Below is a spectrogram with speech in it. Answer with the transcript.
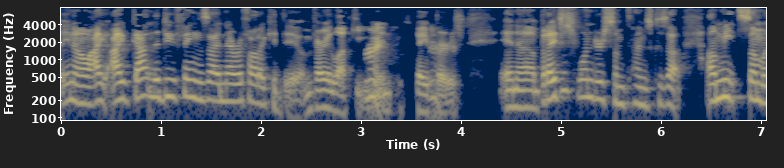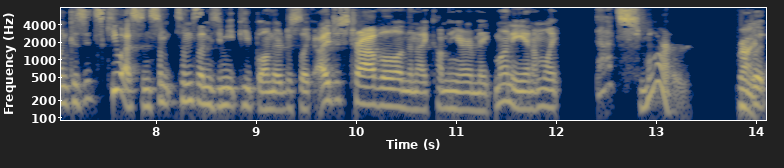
you know I I've gotten to do things I never thought I could do. I'm very lucky right. in papers. Yeah. And uh, but I just wonder sometimes because I'll I'll meet someone because it's Key West and some sometimes you meet people and they're just like I just travel and then I come here and make money and I'm like that's smart. Right. But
